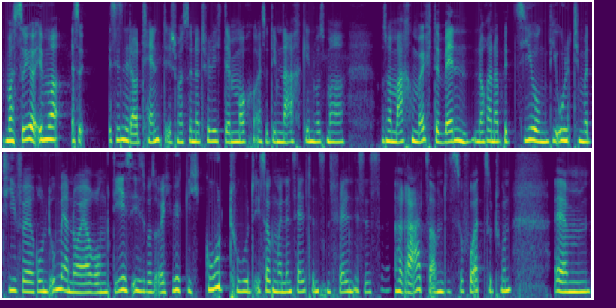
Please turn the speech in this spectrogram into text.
man soll ja immer, also es ist nicht authentisch, man soll natürlich dem machen, also dem nachgehen, was man, was man machen möchte, wenn nach einer Beziehung die ultimative Rundumerneuerung das ist, was euch wirklich gut tut. Ich sage mal, in den seltensten Fällen ist es ratsam, das sofort zu tun. Ähm,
